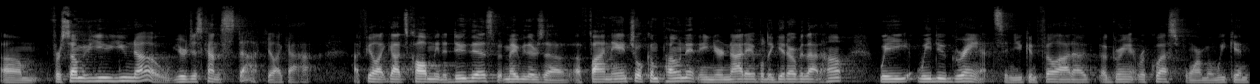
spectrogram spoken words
Um, for some of you, you know, you're just kind of stuck. You're like, I, I feel like God's called me to do this, but maybe there's a, a, financial component and you're not able to get over that hump. We, we do grants, and you can fill out a, a grant request form, and we can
